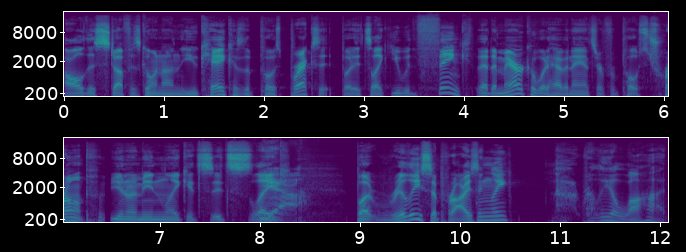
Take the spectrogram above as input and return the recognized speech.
all this stuff is going on in the UK because of post Brexit. But it's like you would think that America would have an answer for post Trump. You know what I mean? Like it's it's like, yeah. but really surprisingly, not really a lot.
